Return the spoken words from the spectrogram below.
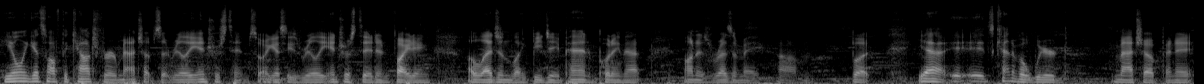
he only gets off the couch for matchups that really interest him. So I guess he's really interested in fighting a legend like BJ Penn and putting that on his resume. Um, but yeah, it, it's kind of a weird matchup, and it,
